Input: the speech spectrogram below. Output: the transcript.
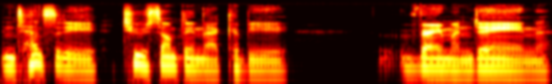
intensity to something that could be very mundane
